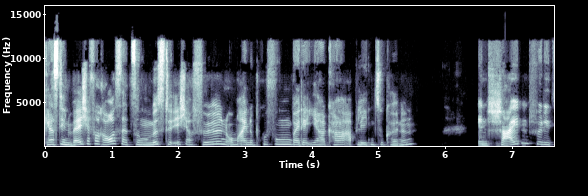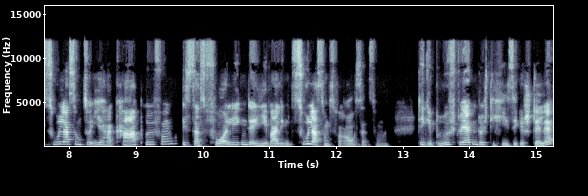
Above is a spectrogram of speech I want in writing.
Kerstin, welche Voraussetzungen müsste ich erfüllen, um eine Prüfung bei der IHK ablegen zu können? Entscheidend für die Zulassung zur IHK-Prüfung ist das Vorliegen der jeweiligen Zulassungsvoraussetzungen die geprüft werden durch die hiesige Stelle.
